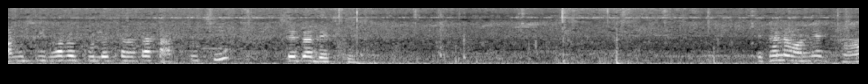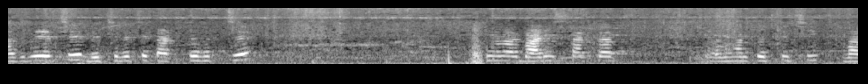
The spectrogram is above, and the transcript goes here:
আমি কীভাবে কুলে খাড়াটা কাটতেছি, সেটা দেখুন। এখানে অনেক ঘাস রয়েছে, বেছে বেছে কাটতে হচ্ছে। আমি আমার বাড়ির শাকটা ব্যবহার করতেছি বা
